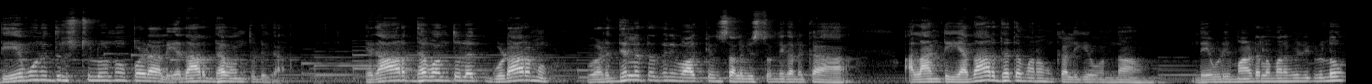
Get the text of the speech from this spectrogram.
దేవుని దృష్టిలోనూ పడాలి యథార్థవంతుడిగా. యథార్థవంతుల గుడారము వర్ధిల్లతదని వాక్యం సెలవిస్తుంది కనుక అలాంటి యథార్థత మనం కలిగి ఉందాం. దేవుడి మాటలు మన వినికిడిలో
